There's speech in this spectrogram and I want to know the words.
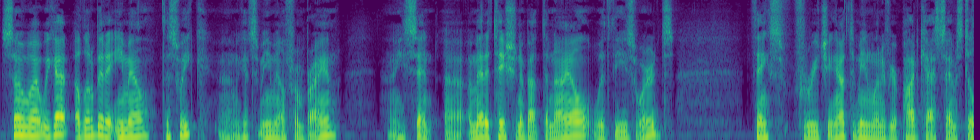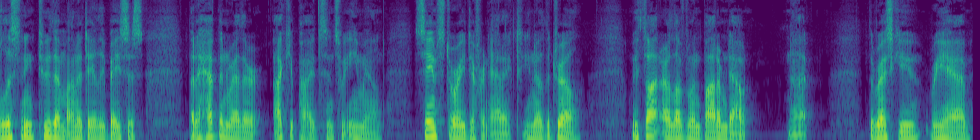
So uh, we got a little bit of email this week. Uh, we got some email from Brian. Uh, he sent uh, a meditation about denial with these words. Thanks for reaching out to me in one of your podcasts. I'm still listening to them on a daily basis, but I have been rather occupied since we emailed. Same story, different addict. You know the drill. We thought our loved one bottomed out. Not. The rescue, rehab,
